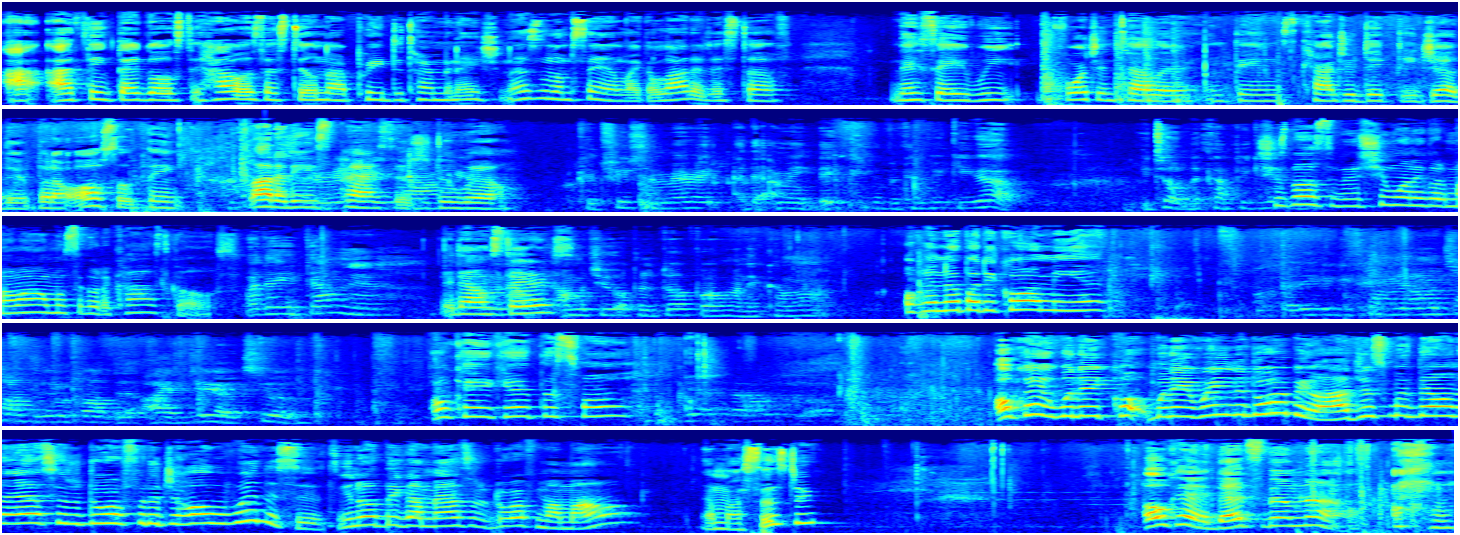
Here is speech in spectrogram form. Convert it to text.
I, I think that goes to how is that still not predetermination? That's what I'm saying. Like a lot of this stuff, they say we fortune teller and things contradict each other, but I also think a lot of these passages do well. Katrice and Mary, I mean, they can pick you up. You told them to come pick you She's supposed to be. She want to go. to My mom wants to go to Costco's. Why they down there? They downstairs. I'm gonna you open the door for when they come up. Okay, nobody called me yet. Okay, you can come in. I'm gonna talk to them about the idea too. Okay, Kat, that's fine. Okay, when they call, when they ring the doorbell, I just went down to answer the door for the Jehovah Witnesses. You don't think I'm answering the door for my mom and my sister? Okay, that's them now.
